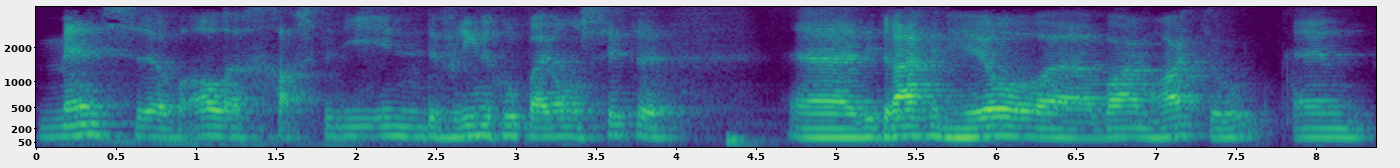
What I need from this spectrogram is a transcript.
mensen of alle gasten die in de vriendengroep bij ons zitten, eh, die dragen een heel eh, warm hart toe. En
